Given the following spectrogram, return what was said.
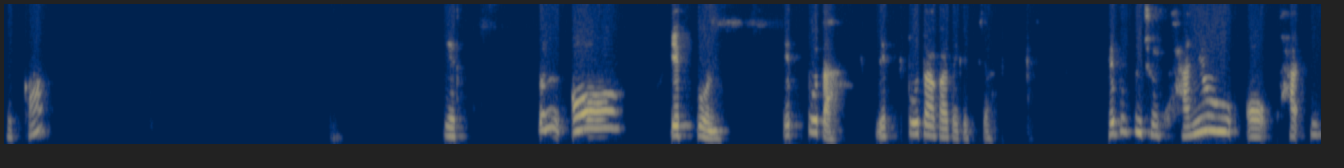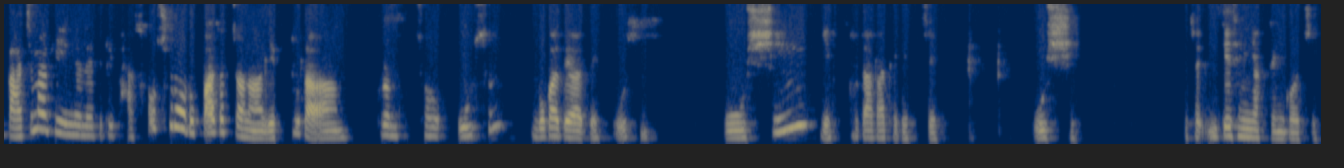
볼까? 예쁜, 어, 예쁜, 예쁘다, 예쁘다가 되겠죠. 대부분 지금 관형, 어, 과- 마지막에 있는 애들이 다 서술어로 빠졌잖아. 예쁘다. 그럼 저 옷은 뭐가 돼야 돼? 옷은. 옷이 예쁘다가 되겠지. 옷이. 그래서 이게 생략된 거지.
